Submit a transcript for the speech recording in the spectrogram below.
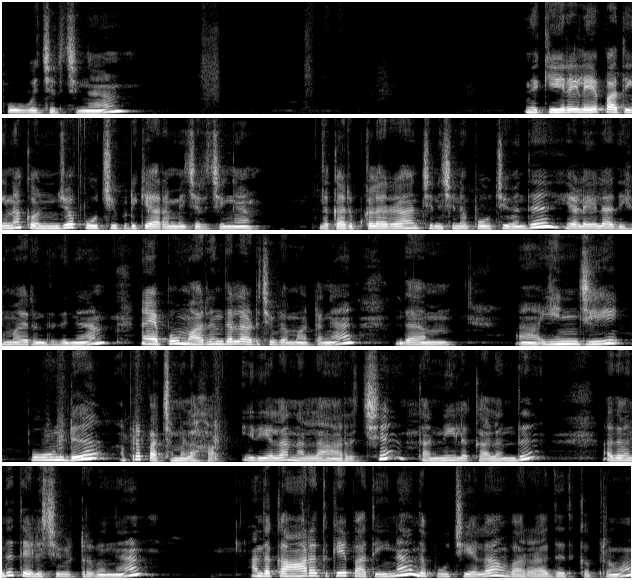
பூ வச்சிருச்சுங்க. இந்த கீரையிலே பார்த்தீங்கன்னா கொஞ்சம் பூச்சி பிடிக்க ஆரம்பிச்சிருச்சுங்க. இந்த கருப்பு கலராக சின்ன சின்ன பூச்சி வந்து இலையில அதிகமாக இருந்ததுங்க. நான் எப்பவும் மருந்தெல்லாம் அடிச்சு விட மாட்டேங்க. இந்த இஞ்சி பூண்டு அப்புறம் பச்சை மிளகாய் இதையெல்லாம் நல்லா அரைச்சி தண்ணியில் கலந்து அதை வந்து தெளித்து விட்டுருவேங்க. அந்த காரத்துக்கே பார்த்தீங்கன்னா அந்த பூச்சியெல்லாம் வராது அதுக்கப்புறம்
